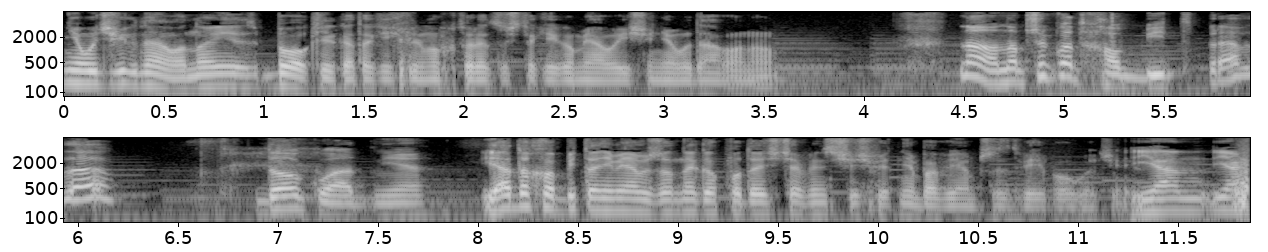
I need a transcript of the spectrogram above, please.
nie udźwignęło. No i było kilka takich filmów, które coś takiego miały i się nie udało, no. No, na przykład Hobbit, prawda? Dokładnie. Ja do Hobbita nie miałem żadnego podejścia, więc się świetnie bawiłem przez 2,5 godziny. Ja, jak,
